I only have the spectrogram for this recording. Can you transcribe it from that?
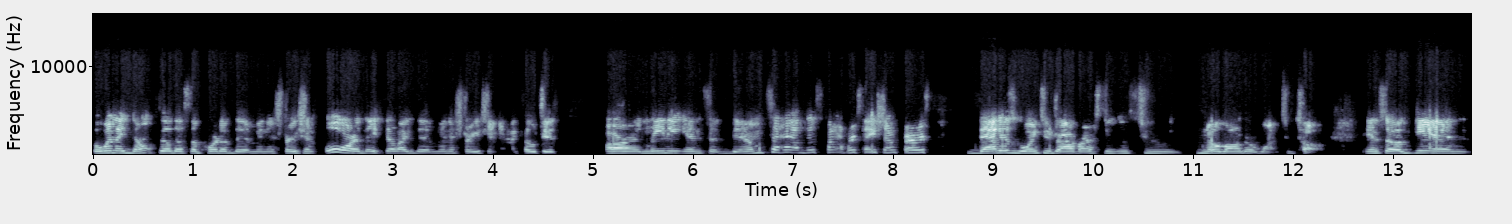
But when they don't feel the support of the administration, or they feel like the administration and the coaches are leaning into them to have this conversation first, that is going to drive our students to no longer want to talk. And so again,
